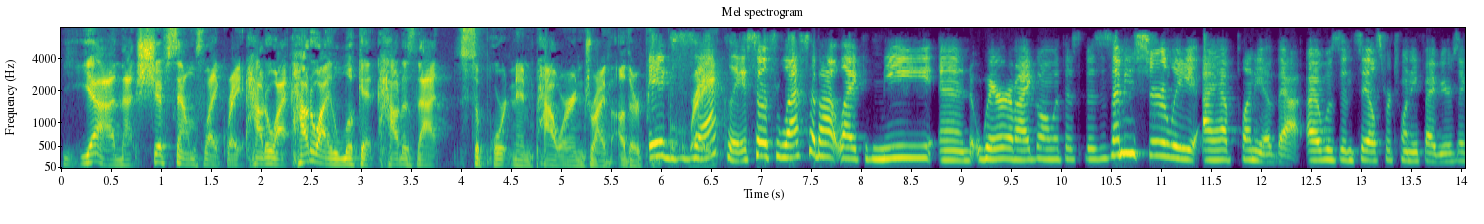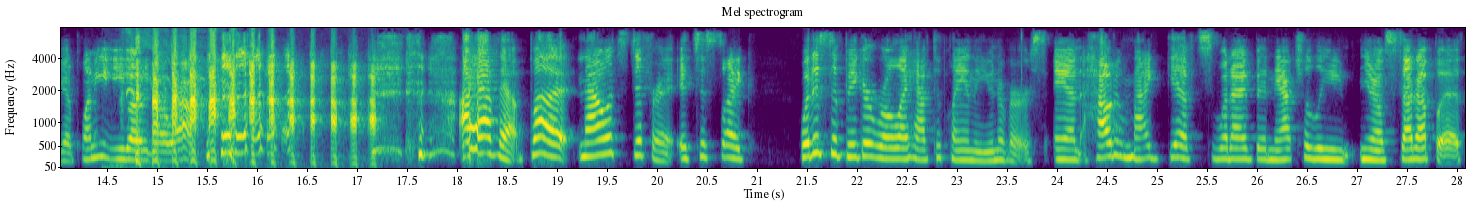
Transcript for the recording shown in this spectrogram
Yeah and that shift sounds like right how do i how do i look at how does that support and empower and drive other people exactly. Right? so it's less about like me and where am i going with this business? I mean surely i have plenty of that. I was in sales for 25 years. I got plenty of ego to go around. I have that. But now it's different. It's just like what is the bigger role I have to play in the universe? And how do my gifts, what I've been naturally, you know, set up with,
